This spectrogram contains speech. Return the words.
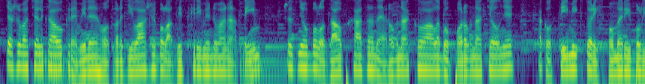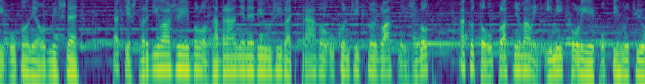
Sťažovateľka okrem iného tvrdila, že bola diskriminovaná tým, že s ňou bolo zaobchádzané rovnako alebo porovnateľne ako s tými, ktorých pomery boli úplne odlišné. Taktiež tvrdila, že jej bolo zabránené využívať právo ukončiť svoj vlastný život, ako to uplatňovali iní kvôli jej postihnutiu.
